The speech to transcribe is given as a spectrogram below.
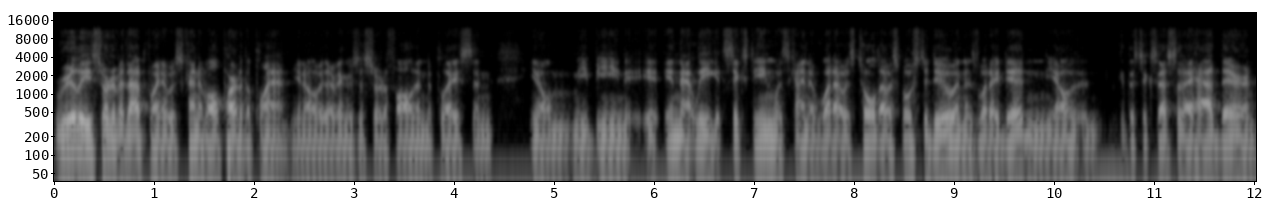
really sort of at that point it was kind of all part of the plan you know everything was just sort of falling into place. And you know me being in that league at 16 was kind of what i was told i was supposed to do and is what i did. And you know the success that i had there and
